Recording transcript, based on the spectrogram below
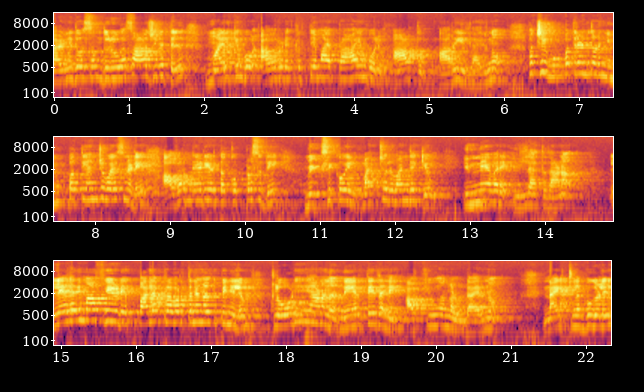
കഴിഞ്ഞ ദിവസം ദുരൂഹ സാഹചര്യത്തിൽ മരിക്കുമ്പോൾ അവരുടെ കൃത്യമായ പ്രായം പോലും ആർക്കും അറിയില്ലായിരുന്നു. പക്ഷേ മുപ്പത്തിരണ്ട് തുടങ്ങി മുപ്പത്തിയഞ്ച് വയസ്സിനിടെ അവർ നേടിയെടുത്ത കുപ്രസിദ്ധി മെക്സിക്കോയിൽ മറ്റൊരു വനിതയ്ക്കും ഇന്നേ വരെ ഇല്ലാത്തതാണ്. ലഹരി മാഫിയയുടെ പല പ്രവർത്തനങ്ങൾക്ക് പിന്നിലും ക്ലോഡിയയാണെന്ന് നേരത്തെ തന്നെ അഭ്യൂഹങ്ങൾ ഉണ്ടായിരുന്നു നൈറ്റ് ക്ലബ്ബുകളിൽ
